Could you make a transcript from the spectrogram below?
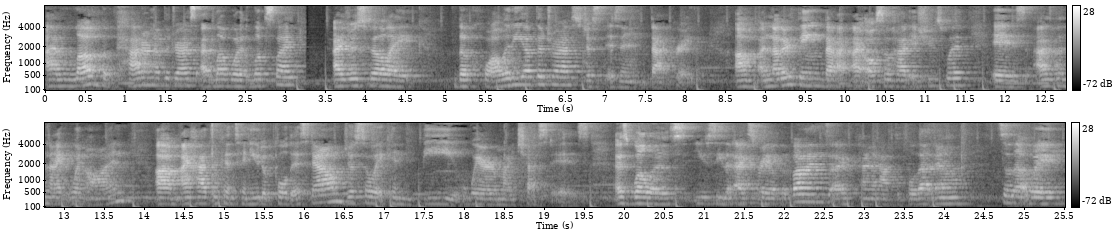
I love the pattern of the dress. I love what it looks like. I just feel like the quality of the dress just isn't that great. Um, another thing that I also had issues with is as the night went on, um, I had to continue to pull this down just so it can be where my chest is. As well as you see the x-ray of the buns, I kind of have to pull that down so that way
